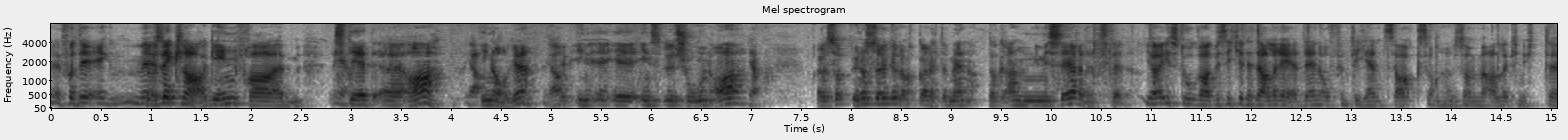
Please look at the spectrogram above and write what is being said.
eh, for det jeg med, Hvis jeg klager inn fra eh, sted eh, A Ja. i Norge, Ja. eh, institusjon A, Ja. eh, så undersøker dere dette, men dere anonymiserer dette stedet. Ja, i stor grad. Hvis ikke dette allerede er en offentlig kjent sak som, som alle knytte,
